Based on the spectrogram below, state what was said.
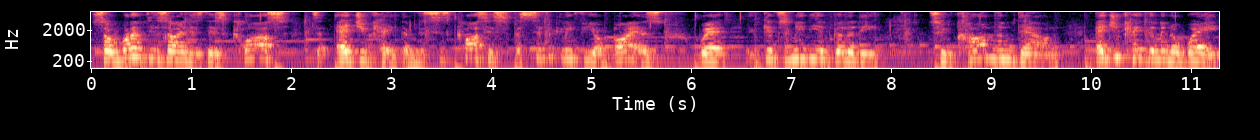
So what I've designed is this class to educate them. This class is specifically for your buyers where it gives me the ability to calm them down, educate them in a way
